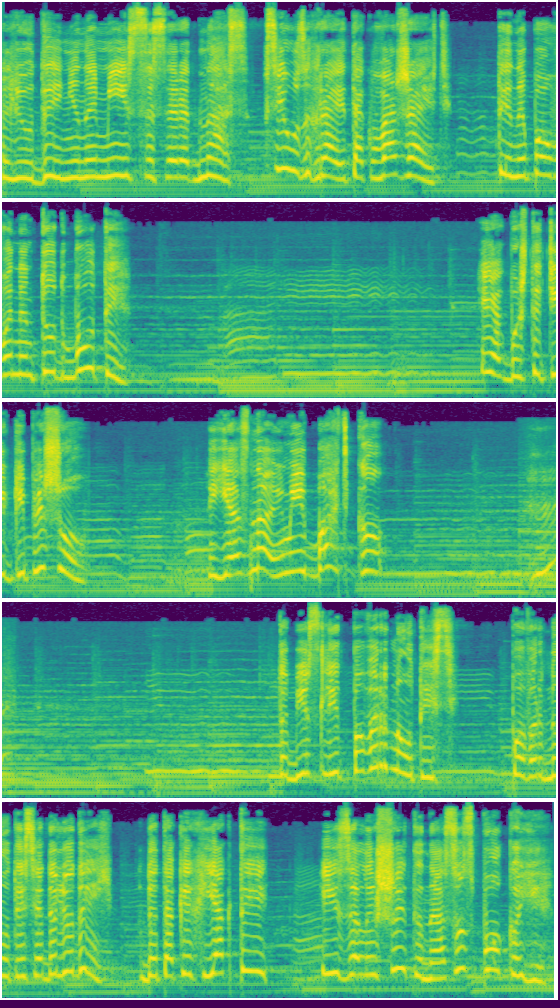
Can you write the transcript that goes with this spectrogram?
Людині не місце серед нас. Всі у зграї так вважають. Ти не повинен тут бути. Якби ж ти тільки пішов. Я знаю, мій батько. Тобі слід повернутись. Повернутися до людей, до таких, як ти, і залишити нас у спокої.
